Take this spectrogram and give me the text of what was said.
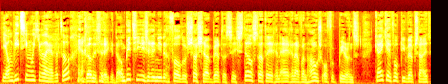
die ambitie moet je wel hebben, toch? Ja. Dat is zeker. De ambitie is er in ieder geval door Sascha Bertens. Ze is stijlstratege en eigenaar van House of Appearance. Kijk even op die website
